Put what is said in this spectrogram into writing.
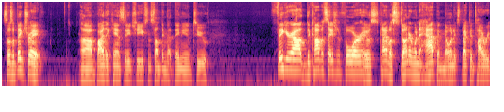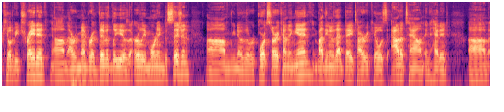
So it's a big trade uh, by the Kansas City Chiefs and something that they needed to figure out the compensation for. It was kind of a stunner when it happened. No one expected Tyreek Hill to be traded. Um, I remember it vividly. It was an early morning decision. Um, you know, the reports started coming in, and by the end of that day, Tyreek Hill was out of town and headed um,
